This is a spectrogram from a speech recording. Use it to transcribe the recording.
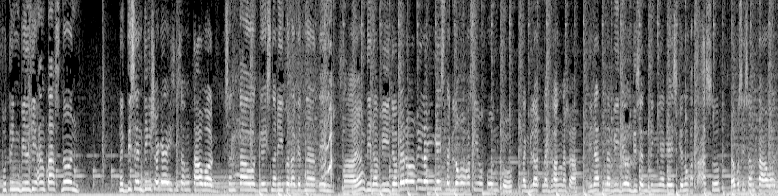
puting building ang taas nun. Nag-descending siya guys, isang tawag. Isang tawag guys, na-recall agad natin. Sayang, di na video. Pero okay lang yun guys, nagloko kasi yung phone ko. Nag naghang na siya. Di natin na video yung descending niya guys. Ganun kataas oh. Tapos isang tawag.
